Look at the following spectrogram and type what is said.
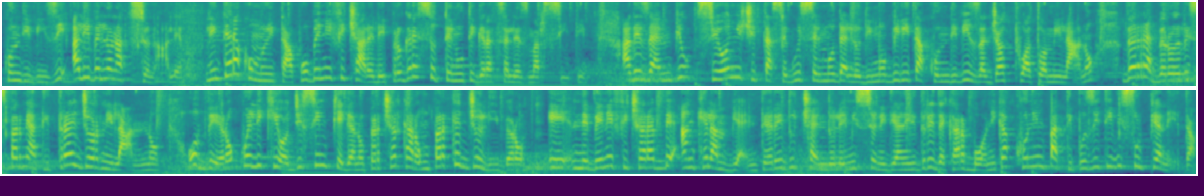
condivisi a livello nazionale. L'intera comunità può beneficiare dei progressi ottenuti ottenuti grazie alle smart city. Ad esempio, se ogni città seguisse il modello di mobilità condivisa già attuato a Milano, verrebbero risparmiati tre giorni l'anno, ovvero quelli che oggi si impiegano per cercare un parcheggio libero e ne beneficerebbe anche l'ambiente, riducendo le emissioni di anidride carbonica con impatti positivi sul pianeta.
